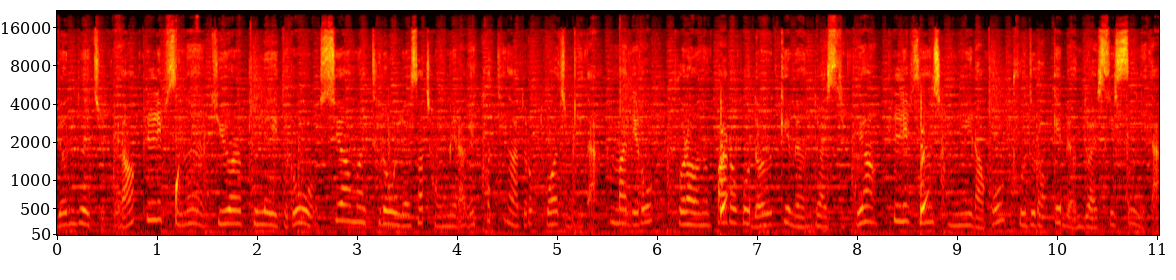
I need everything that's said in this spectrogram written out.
면도해주고요. 필립스는 듀얼 블레이드로 수염 수염을 들어 올려서 정밀하게 커팅하도록 도와줍니다. 한마디로 브라운은 빠르고 넓게 면도할 수 있고요. 필립스는 정밀하고 부드럽게 면도할 수 있습니다.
